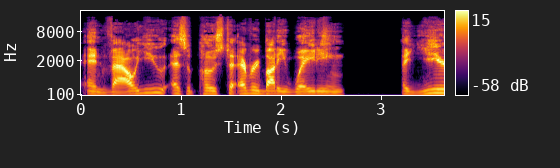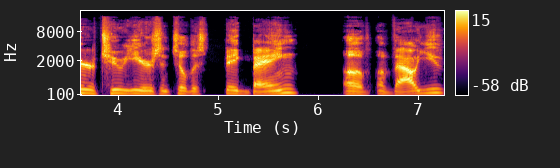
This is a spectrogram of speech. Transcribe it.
and value as opposed to everybody waiting a year, two years until this big bang of, of value,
